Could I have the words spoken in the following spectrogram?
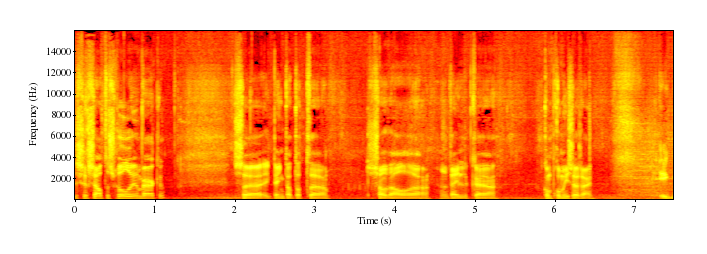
zichzelf de schulden inwerken. Dus eh, ik denk dat dat zo wel een redelijk compromis zou zijn. Ik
